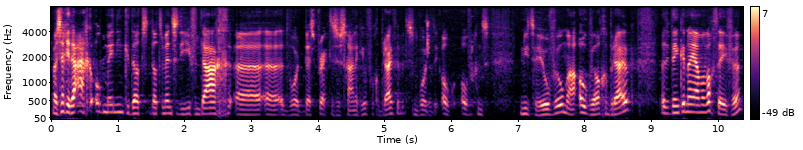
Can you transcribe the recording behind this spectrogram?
Maar zeg je daar eigenlijk ook mee, Nienke, dat, dat de mensen die hier vandaag uh, uh, het woord best practice waarschijnlijk heel veel gebruikt hebben. Het is een woord dat ik ook overigens niet heel veel, maar ook wel gebruik. Dat ik denk, nou ja, maar wacht even.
